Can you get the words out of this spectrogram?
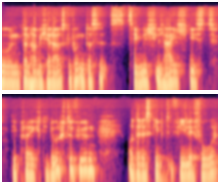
Und dann habe ich herausgefunden, dass es ziemlich leicht ist, die Projekte durchzuführen. Oder es gibt viele Vor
